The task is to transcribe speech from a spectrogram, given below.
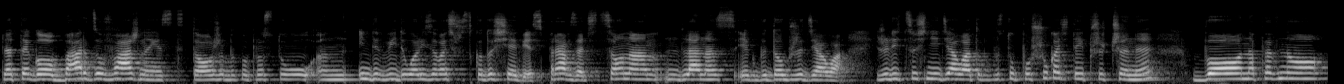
Dlatego bardzo ważne jest to, żeby po prostu indywidualizować wszystko do siebie, sprawdzać, co nam dla nas jakby dobrze działa. Jeżeli coś nie działa, to po prostu poszukać tej przyczyny, bo na pewno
